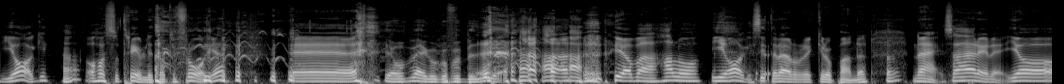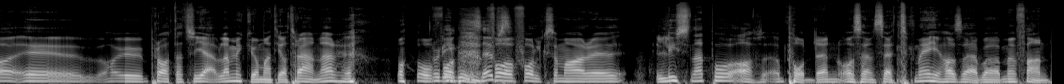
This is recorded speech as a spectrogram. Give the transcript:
Jag? Ja. Åh, så trevligt att du frågar. eh, Jag var på väg att gå förbi. jag bara, hallå, jag sitter där och räcker upp handen. Ja. Nej, så här är det. Jag eh, har ju pratat så jävla mycket om att jag tränar. och Och få- få folk som har eh, lyssnat på podden och sen sett mig har så här bara, men fan,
